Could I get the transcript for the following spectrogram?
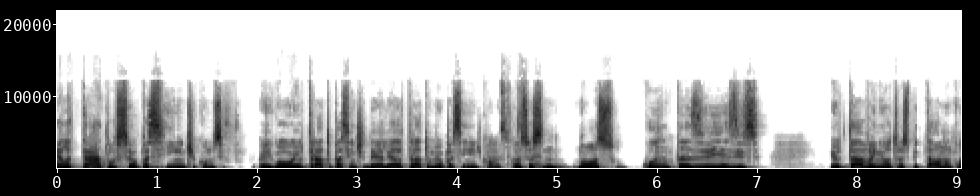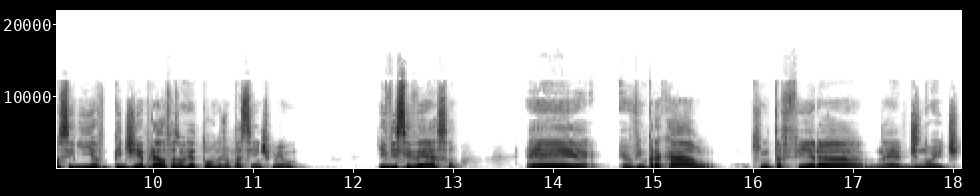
Ela trata o seu paciente como se. Igual eu trato o paciente dela e ela trata o meu paciente. Como se fosse. fosse, nossa, quantas vezes eu tava em outro hospital, não conseguia, pedia pra ela fazer um retorno de um paciente meu. E vice-versa. É, eu vim pra cá quinta-feira, né, de noite.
